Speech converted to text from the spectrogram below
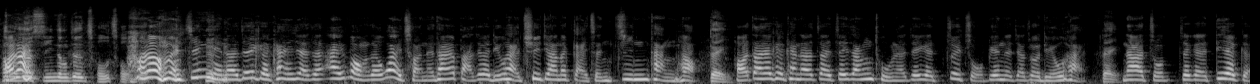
好了，形容就是丑丑。好，那我们今年呢，这个看一下这 iPhone 的外传呢，它要把这个刘海去掉呢，改成惊叹号。对，好，大家可以看到在这张图呢，这个最左边的叫做刘海。对，那左这个第二个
